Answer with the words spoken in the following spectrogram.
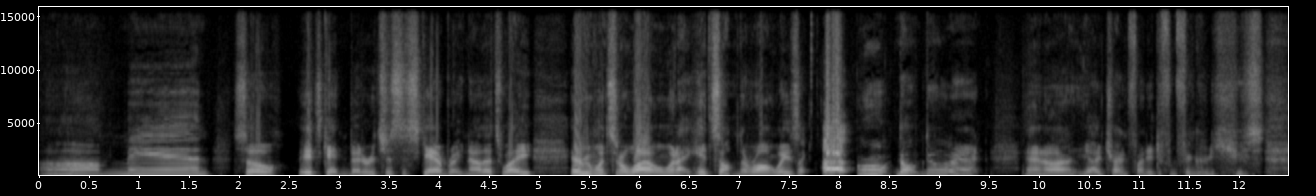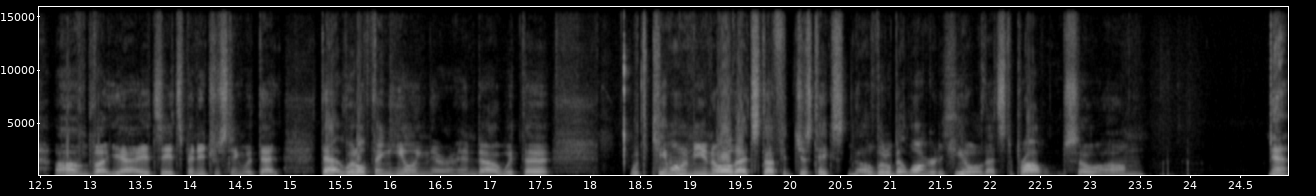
Oh man. So it's getting better. It's just a scab right now. That's why every once in a while when I hit something the wrong way, it's like, ah, ooh, don't do. And uh, yeah, I try and find a different finger to use. Um, but yeah, it's it's been interesting with that that little thing healing there, and uh, with the with the chemo and me and all that stuff, it just takes a little bit longer to heal. That's the problem. So um, yeah,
